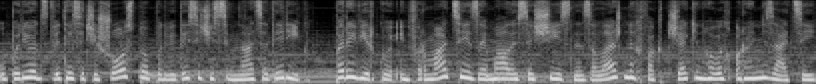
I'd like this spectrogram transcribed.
у період з 2006 по 2017 рік. Перевіркою інформації займалися шість незалежних фактчекінгових організацій.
